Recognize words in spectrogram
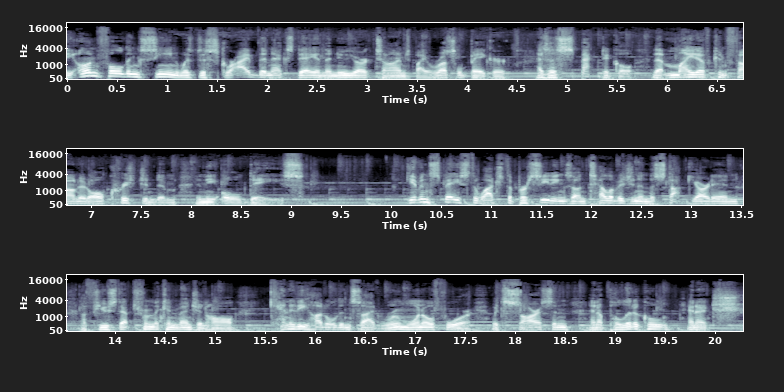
The unfolding scene was described the next day in the New York Times by Russell Baker as a spectacle that might have confounded all Christendom in the old days. Given space to watch the proceedings on television in the Stockyard Inn, a few steps from the convention hall, Kennedy huddled inside room 104 with Sorensen and a political and a ch-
